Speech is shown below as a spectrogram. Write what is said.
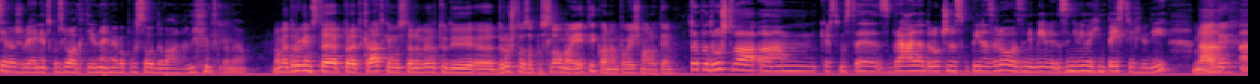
celo življenje tako zelo aktivna in me bo povsod dovolj. a ne. Tako da- No, med drugim ste pred kratkim ustanovili tudi eh, Društvo za poslovno etiko. Nam poveš malo o tem? To je pa društvo, um, kjer smo se zbrali določena skupina zelo zanimiv, zanimivih in pestrih ljudi. Mladih? Uh,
